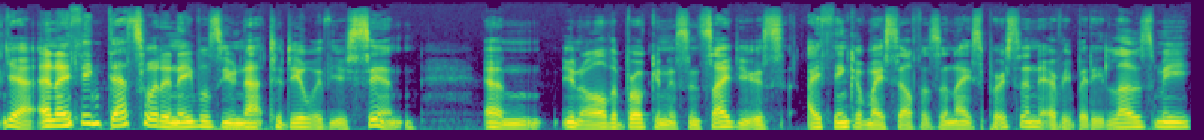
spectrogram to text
Yeah, and I think that's what enables you not to deal with your sin. And, you know, all the brokenness inside you is I think of myself as a nice person. Everybody loves me.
